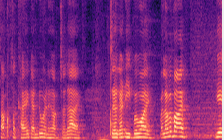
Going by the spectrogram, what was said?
Subscribe กันด้วยนะครับ จะได้ เจอกันอีกบ่อยๆไปแล้วบ๊ายบายเย้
